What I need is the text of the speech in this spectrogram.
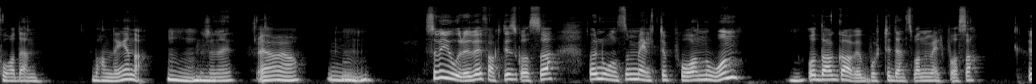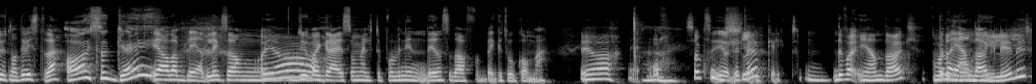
få den behandlingen, da. Du skjønner? Ja, ja. Så vi gjorde det faktisk også. Det var noen som meldte på noen, og da ga vi bort til den som hadde meldt på også. Uten at de visste det. Oi, så gøy! Ja, da ble det liksom oh, ja. Du var grei som meldte på venninnen din, så da får begge to komme. Ja. Åh, så det koselig. enkelt. Mm. Det var én dag? Var Det det, nå dag. nylig, eller?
